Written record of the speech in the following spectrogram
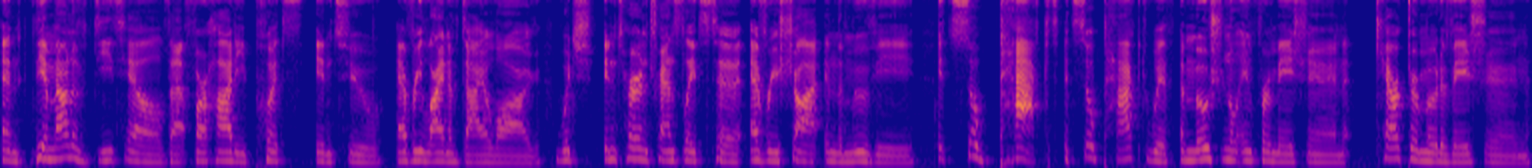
and the amount of detail that Farhadi puts into every line of dialogue, which in turn translates to every shot in the movie, it's so packed. It's so packed with emotional information, character motivation.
